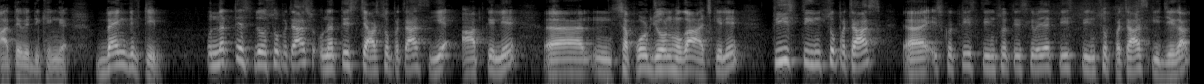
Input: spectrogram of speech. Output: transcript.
आते हुए दिखेंगे। बैंक निफ्टी उनतीस दो सौ पचास, उनतीस चार सौ पचास, ये आपके लिए सपोर्ट जोन होगा आज के लिए। तीस तीन सौ पचास इसको तीस तीन सौ तीस की बजाय तीस तीन सौ पचास कीजिएगा।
